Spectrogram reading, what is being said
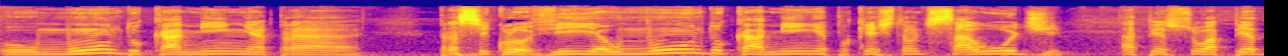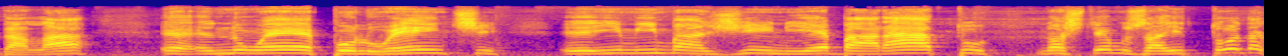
O mundo caminha para para ciclovia, o mundo caminha por questão de saúde, a pessoa pedalar, é, não é poluente, é, imagine, é barato, nós temos aí todas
